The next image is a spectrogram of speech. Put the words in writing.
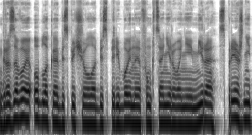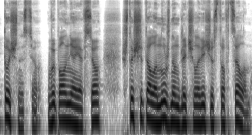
Грозовое облако обеспечивало бесперебойное функционирование мира с прежней точностью, выполняя все, что считало нужным для человечества в целом.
